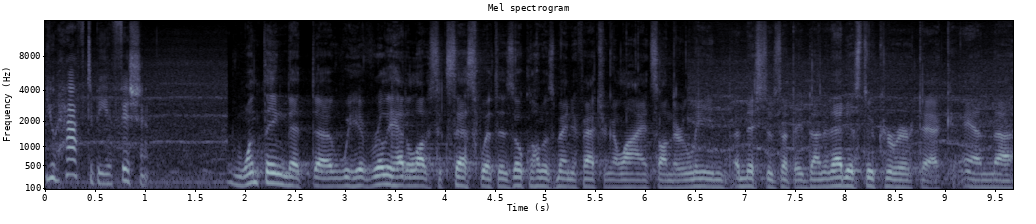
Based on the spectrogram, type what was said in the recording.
you have to be efficient. One thing that uh, we have really had a lot of success with is Oklahoma's Manufacturing Alliance on their lean initiatives that they've done, and that is through Career Tech. And uh,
